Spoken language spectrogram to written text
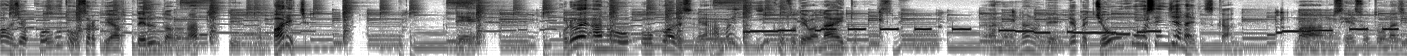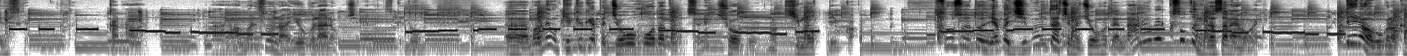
ああじゃあこういうことをおそらくやってるんだろうなっていうのがバレちゃう。でこれはあの僕はですねあんまりいいことではないと思うんですね。あのなのでやっぱり情報戦じゃないですか。まああの戦争と同じですけどからあのあんまりそういうのは良くないのかもしれないですけど。あまあでも結局やっぱり情報だと思うんですよね。勝負の肝っていうか。そうするとやっぱり自分たちの情報ってなるべく外に出さない方がいい。っていうのが僕の考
